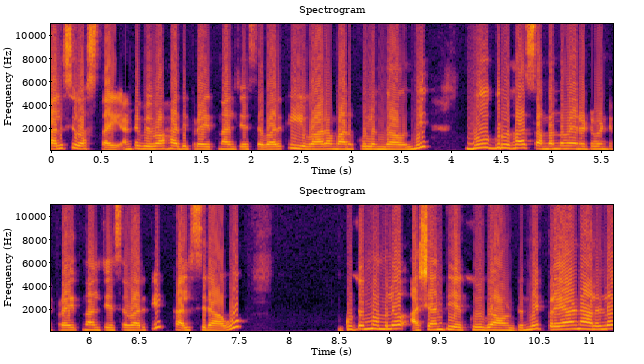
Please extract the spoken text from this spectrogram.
కలిసి వస్తాయి. అంటే వివాహాది ప్రయత్నాలు చేసే వారికి ఈ వారం అనుకూలంగా ఉంది. భూగృహ సంబంధమైనటువంటి ప్రయత్నాలు చేసే వారికి కలిసి రావు. కుటుంబంలో అశాంతి ఎక్కువగా ఉంటుంది. ప్రయాణాలలో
